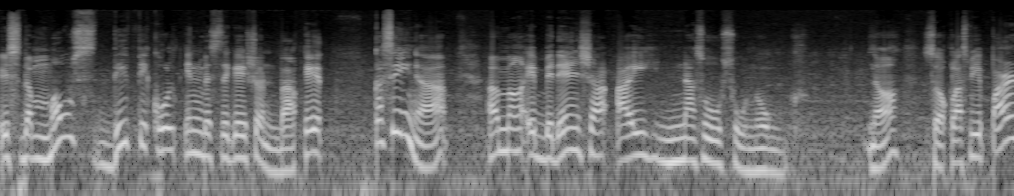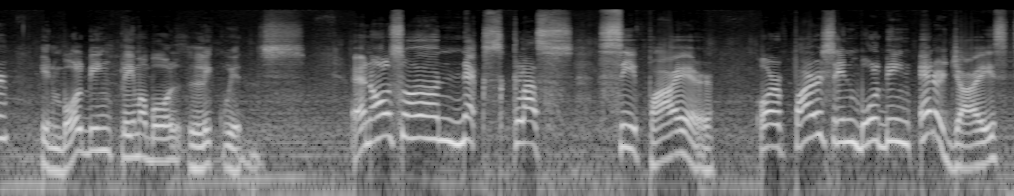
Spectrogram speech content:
is the most difficult investigation. Bakit? Kasi nga, ang mga ebidensya ay nasusunog. No? So, Class B fire involving flammable liquids. And also, next, Class C fire or fires involving energized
